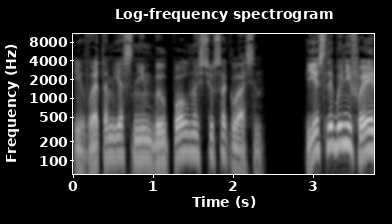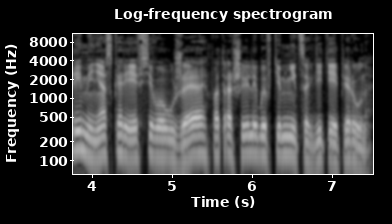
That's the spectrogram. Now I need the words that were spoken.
И в этом я с ним был полностью согласен. Если бы не Фейри, меня, скорее всего, уже потрошили бы в темницах детей Перуна.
